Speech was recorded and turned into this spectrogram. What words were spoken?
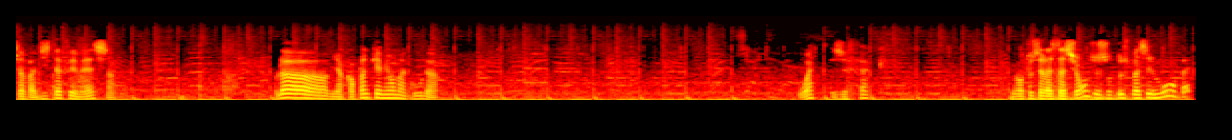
Ça va, 19 ms. Oh là, il y a encore plein de camions d'un coup là. What the fuck? Ils vont tous à la station, ils se sont tous passés le mot en fait.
